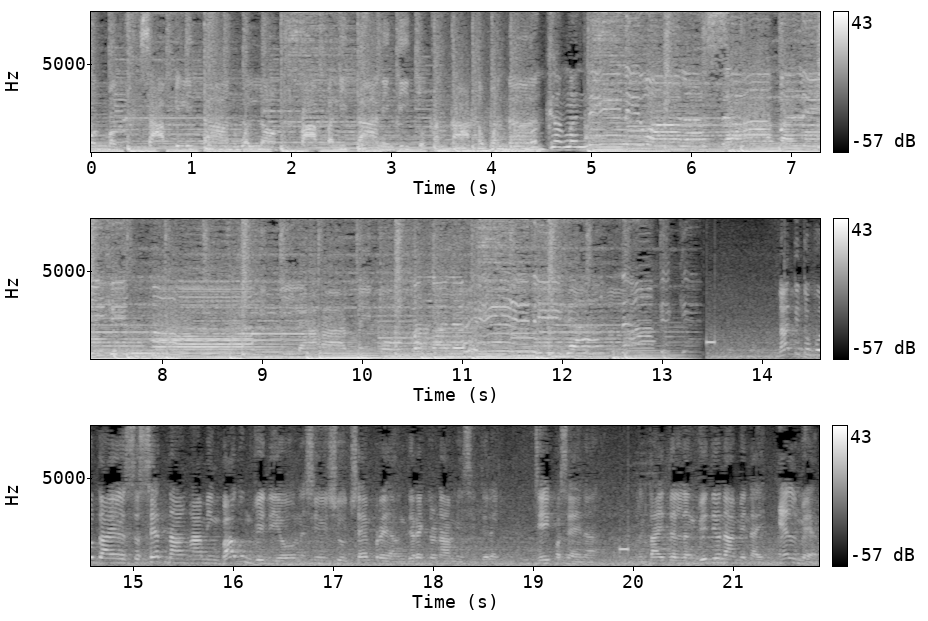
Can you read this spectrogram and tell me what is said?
huwag magsapilitan Walang papalitan, hindi to katatawanan Huwag kang maniniwala sa Nandito po tayo sa set ng aming bagong video na sinushoot siyempre ang director namin si Direk Jay Pasena. Ang title ng video namin ay Elmer.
